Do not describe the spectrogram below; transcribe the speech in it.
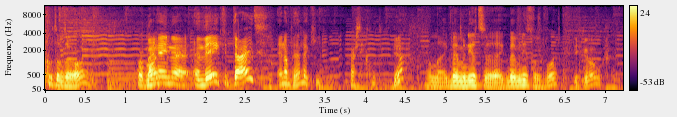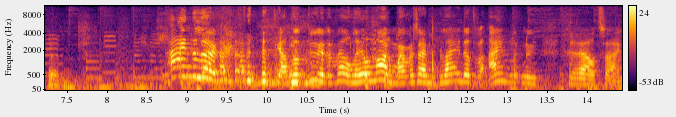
Goed om te horen. Wordt Wij mooi. nemen een week de tijd en dan bel ik je. Hartstikke goed. Ja? Dan, eh, ik, ben benieuwd, eh, ik ben benieuwd wat het wordt. Ik ook. Eindelijk! Ja, dat duurde wel heel lang, maar we zijn blij dat we eindelijk nu geruild zijn.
